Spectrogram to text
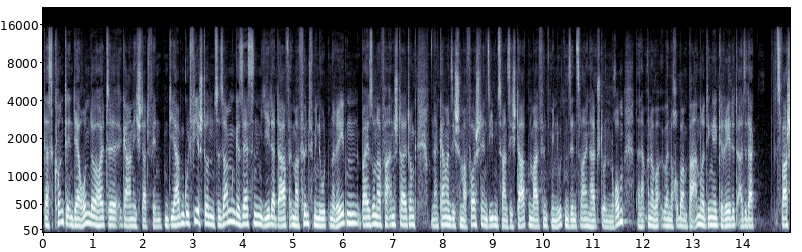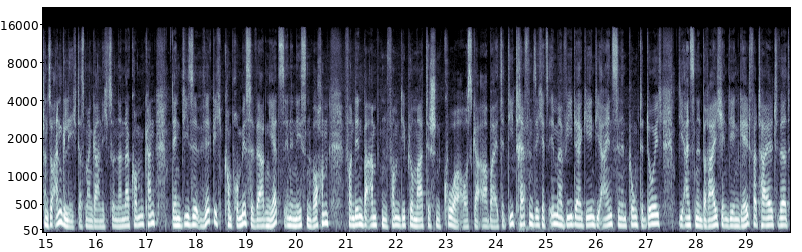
Das konnte in der Runde heute gar nicht stattfinden. Die haben gut vier Stunden zusammengesessen. Jeder darf immer fünf Minuten reden bei so einer Veranstaltung. Und dann kann man sich schon mal vorstellen, 27 Staaten mal fünf Minuten sind zweieinhalb Stunden rum. Dann hat man aber noch über ein paar andere Dinge geredet. Also da es war schon so angelegt, dass man gar nicht zueinander kommen kann. Denn diese wirklichen Kompromisse werden jetzt in den nächsten Wochen von den Beamten vom diplomatischen Chor ausgearbeitet. Die treffen sich jetzt immer wieder, gehen die einzelnen Punkte durch, die einzelnen Bereiche, in denen Geld verteilt wird.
